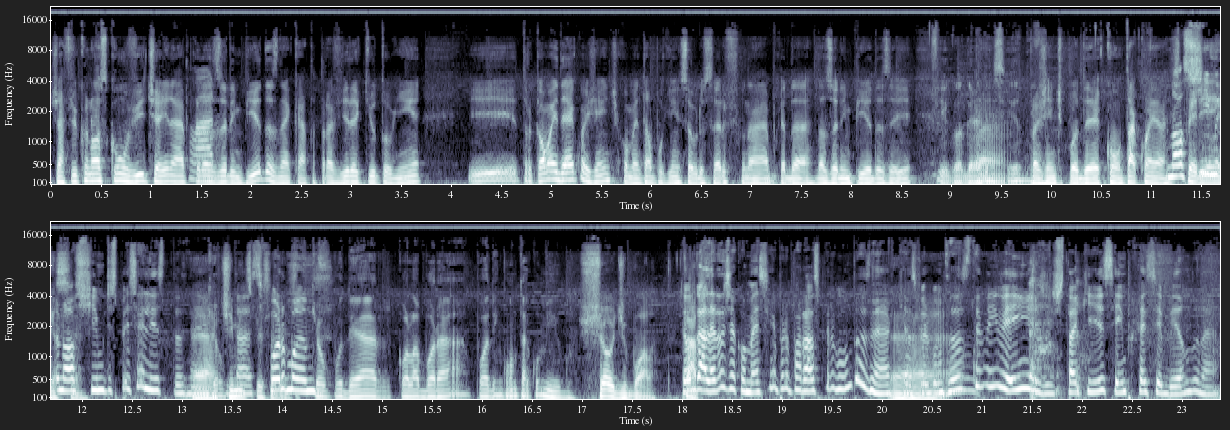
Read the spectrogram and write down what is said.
já fica o nosso convite aí na época claro. das Olimpíadas, né, Cata, para vir aqui o Toguinha e trocar uma ideia com a gente, comentar um pouquinho sobre o surf na época da, das Olimpíadas aí. Fico agradecido. Pra, a gente poder contar com a nosso experiência. Time, nosso time de especialistas, né? É, que time tá de especialistas. formando. Que eu puder colaborar, podem contar comigo. Show de bola. Então, tá. galera, já comecem a preparar as perguntas, né? Porque é... as perguntas também vêm, a gente tá aqui sempre recebendo, né?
